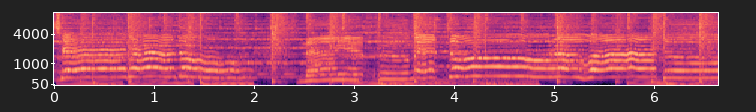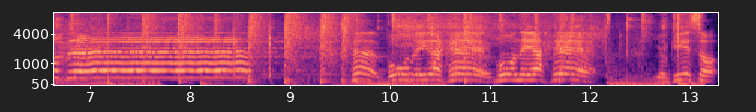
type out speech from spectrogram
언제라도 나의 품에 돌아와도 돼 해, 보내야 해, 보내야 해. 여기에서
